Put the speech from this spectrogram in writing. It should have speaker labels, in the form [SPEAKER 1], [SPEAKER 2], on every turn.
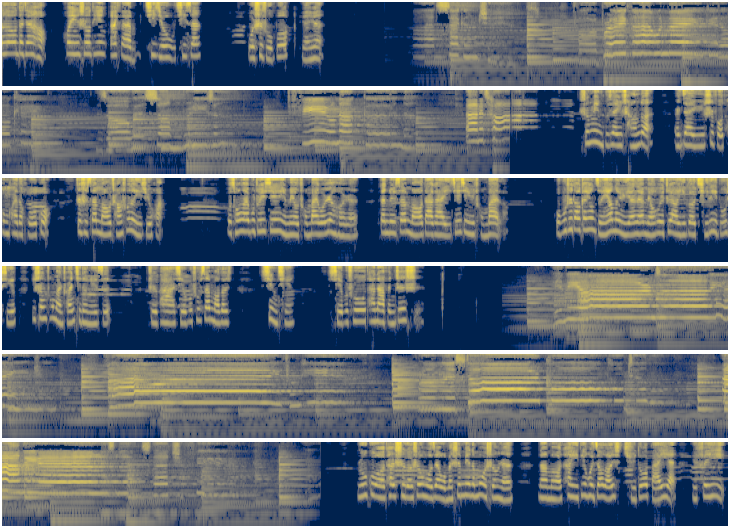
[SPEAKER 1] Hello，大家好，欢迎收听 FM 七九五七三，我是主播圆圆。生命不在于长短。而在于是否痛快的活过，这是三毛常说的一句话。我从来不追星，也没有崇拜过任何人，但对三毛大概已接近于崇拜了。我不知道该用怎样的语言来描绘这样一个奇丽独行、一生充满传奇的女子，只怕写不出三毛的性情，写不出她那份真实。如果他是个生活在我们身边的陌生人，那么他一定会遭到许多白眼与非议，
